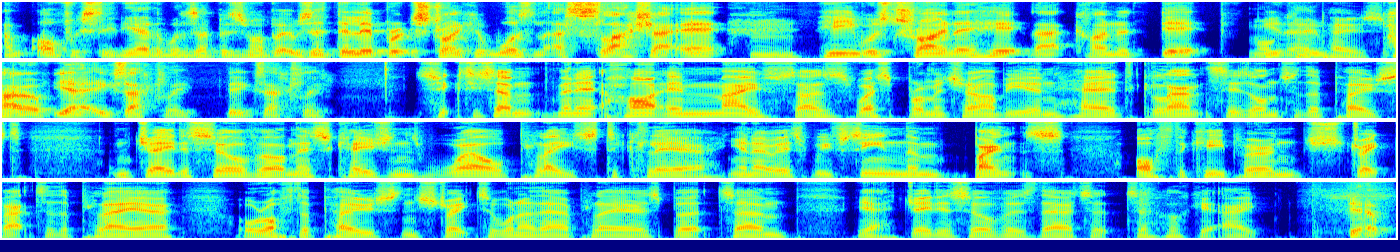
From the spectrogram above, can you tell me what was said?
um, obviously the other ones up as well, but it was a deliberate strike. It wasn't a slash at it. Mm. He was trying to hit that kind of dip, More you know, composed. power. Yeah, exactly, exactly. 67th minute, heart in mouth as West Bromwich Albion head glances onto the post, and Jay Silva on this occasion is well placed to clear. You know, we've seen them bounce off the keeper and straight back to the player, or off the post and straight to one of their players. But um, yeah, Jay Silva is there to, to hook it out. Yep.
